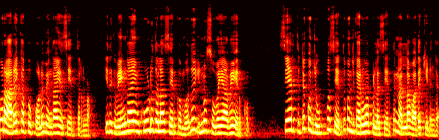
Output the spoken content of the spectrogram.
ஒரு அரை கப்பு போல் வெங்காயம் சேர்த்துடலாம். இதுக்கு வெங்காயம் கூடுதலாக சேர்க்கும்போது இன்னும் சுவையாகவே இருக்கும். சேர்த்துட்டு கொஞ்சம் உப்பு சேர்த்து கொஞ்சம் கருவேப்பிலை சேர்த்து நல்லா வதக்கிடுங்க.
